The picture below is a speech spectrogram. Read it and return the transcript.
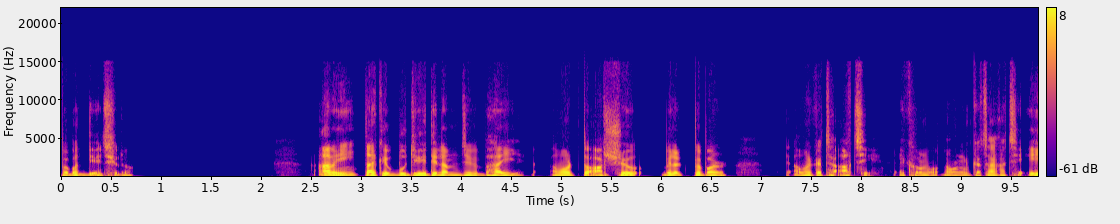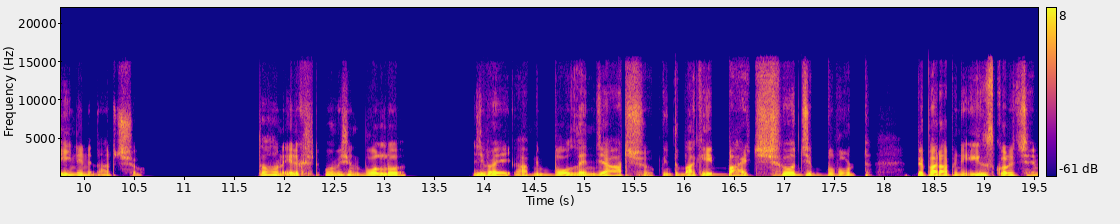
পেপার দিয়েছিল। আমি তাকে বুঝিয়ে দিলাম যে, ভাই, আমার তো আটশো ব্যালট পেপার আমার কাছে আছে, এখনও আমার কাছে আছে, এই নেন আটশো। তখন ইলেকশন কমিশন বলল, জি ভাই, আপনি বললেন যে আটশো, কিন্তু বাকি বাইশশো যে ভোট পেপার আপনি ইউজ করেছেন,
